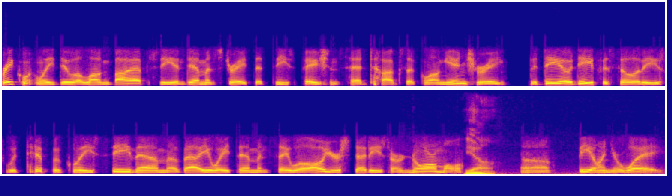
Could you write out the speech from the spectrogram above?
frequently do a lung biopsy and demonstrate that these patients had toxic lung injury. The DoD facilities would typically see them, evaluate them, and say, "Well, all your studies are normal. Yeah. Uh, be on your way."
